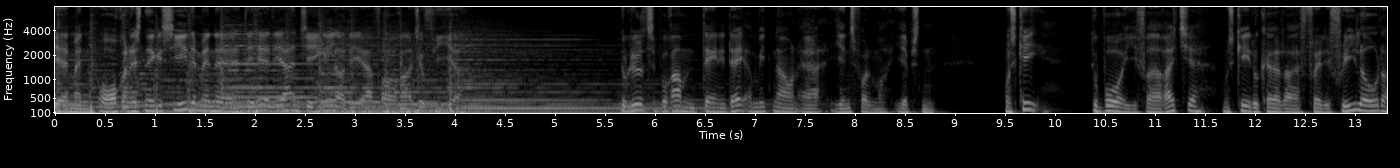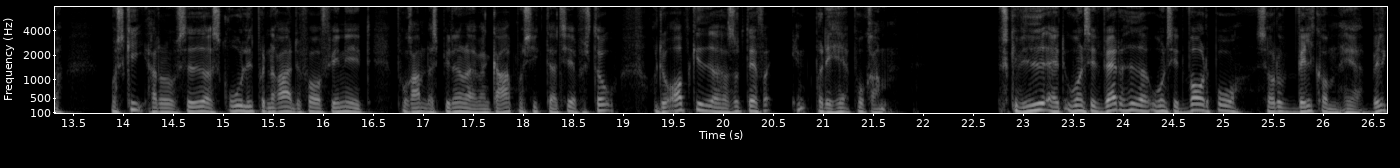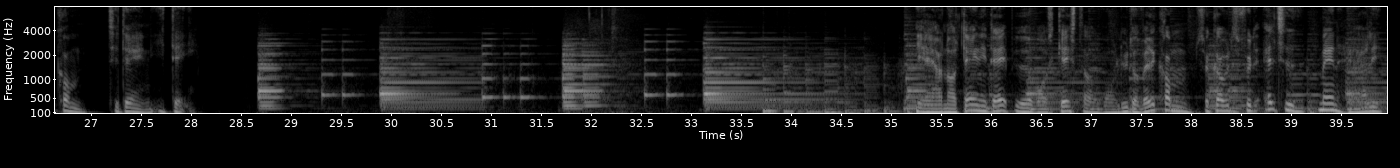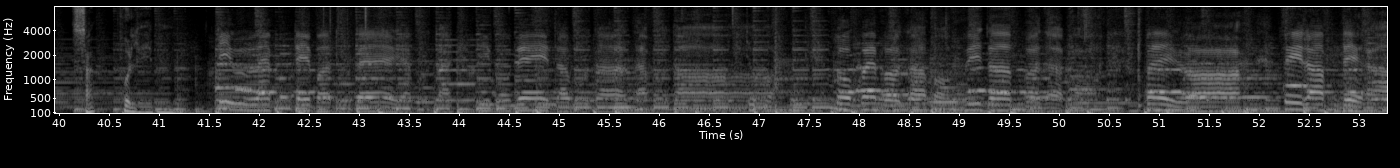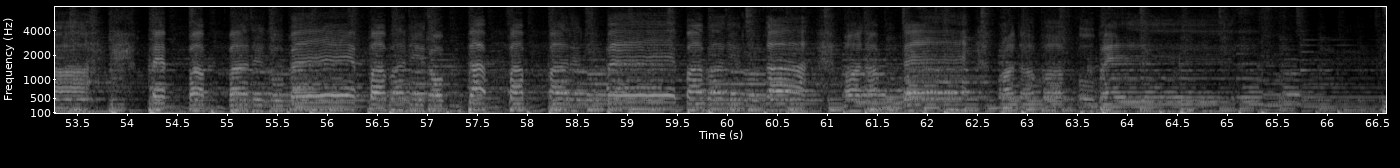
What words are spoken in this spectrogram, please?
Ja, man overgår næsten ikke at sige det, men øh, det her det er en jingle, og det er for Radio 4. Du lytter til programmet Dagen i dag, og mit navn er Jens Folmer Jebsen. Måske du bor i Fredericia, måske du kalder dig Freddy Freeloader, måske har du siddet og skruet lidt på den radio for at finde et program, der spiller noget avantgarde-musik, der er til at forstå, og du opgivet og så derfor ind på det her program. Du skal vide, at uanset hvad du hedder, uanset hvor du bor, så er du velkommen her. Velkommen til dagen i dag. Ja, og når dagen i dag byder vores gæster og vores lytter velkommen, så gør vi det selvfølgelig altid med en herlig sang på læben. Ba-ba-ba-da-do-ba, ba ba ba da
